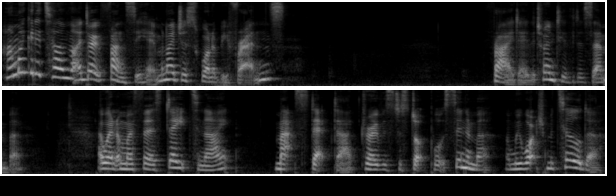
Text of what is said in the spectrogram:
how am I going to tell him that I don't fancy him and I just want to be friends? Friday, the 20th of December. I went on my first date tonight. Matt's stepdad drove us to Stockport Cinema and we watched Matilda.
